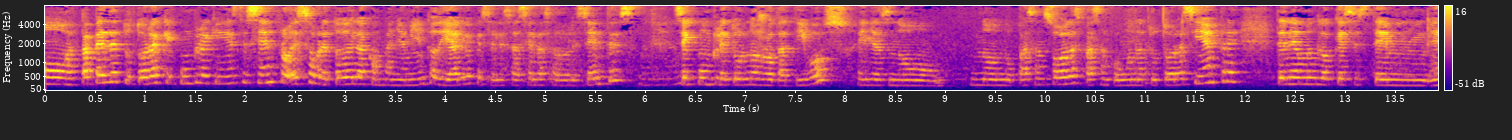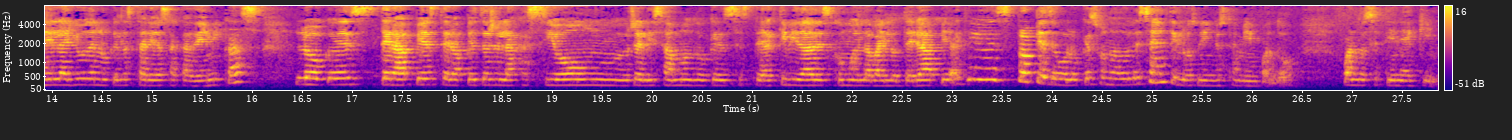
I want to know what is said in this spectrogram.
como el papel de tutora que cumple aquí en este centro es sobre todo el acompañamiento diario que se les hace a las adolescentes. Se cumple turnos rotativos, ellas no, no, no, pasan solas, pasan con una tutora siempre. Tenemos lo que es este, el ayuda en lo que es las tareas académicas, lo que es terapias, terapias de relajación, realizamos lo que es este, actividades como la bailoterapia, actividades propias de lo que es un adolescente y los niños también cuando, cuando se tiene aquí.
